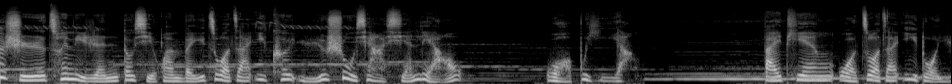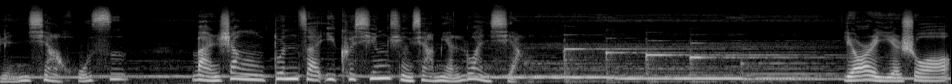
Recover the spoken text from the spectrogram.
那时，村里人都喜欢围坐在一棵榆树下闲聊。我不一样。白天我坐在一朵云下胡思，晚上蹲在一颗星星下面乱想。刘二爷说，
